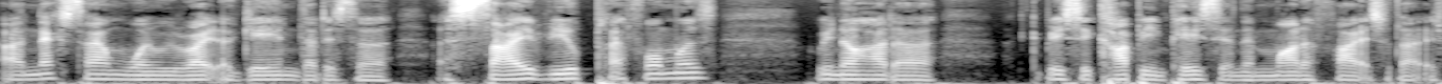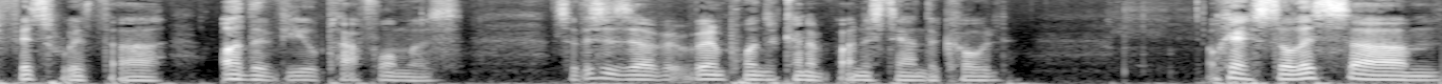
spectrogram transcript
uh, next time when we write a game that is a, a side view platformers, we know how to basically copy and paste it and then modify it so that it fits with uh, other view platformers. So this is uh, very important to kind of understand the code. Okay, so let's um,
